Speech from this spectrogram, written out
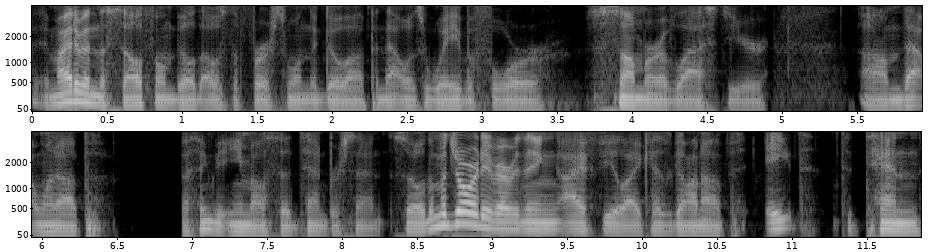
it might have been the cell phone bill that was the first one to go up, and that was way before summer of last year. Um, that went up. I think the email said 10%. So the majority of everything I feel like has gone up 8 to 10%.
